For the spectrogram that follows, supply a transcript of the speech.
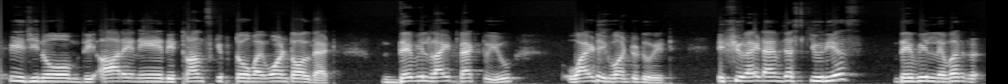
epigenome, the RNA, the transcriptome, I want all that. They will write back to you, why do you want to do it? If you write, I'm just curious, they will never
